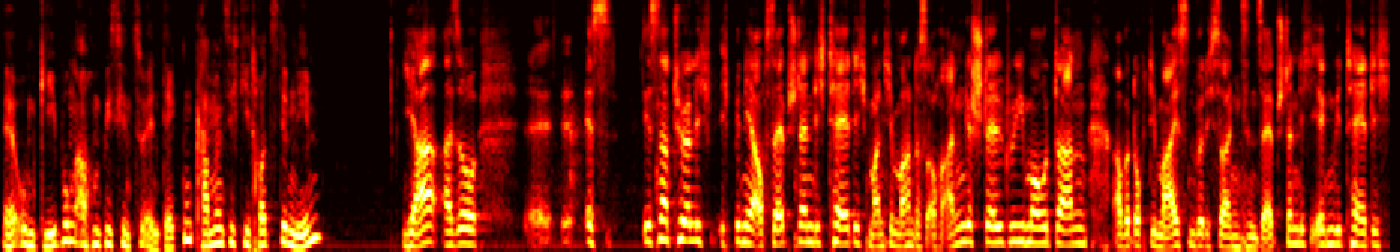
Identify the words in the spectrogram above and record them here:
äh, Umgebung auch ein bisschen zu entdecken? Kann man sich die trotzdem nehmen? Ja, also es ist natürlich, ich bin ja auch selbstständig tätig, manche machen das auch angestellt remote dann, aber doch die meisten, würde ich sagen, sind selbstständig irgendwie tätig.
